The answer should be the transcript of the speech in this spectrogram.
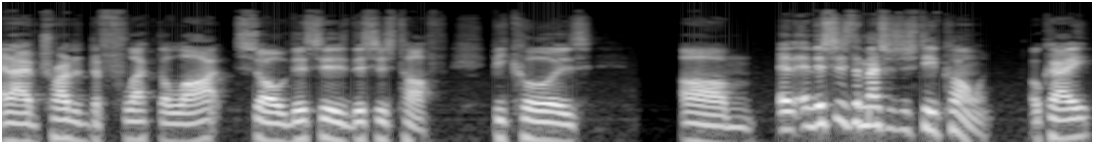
and I've tried to deflect a lot. So this is this is tough because, um, and and this is the message to Steve Cohen. Okay,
